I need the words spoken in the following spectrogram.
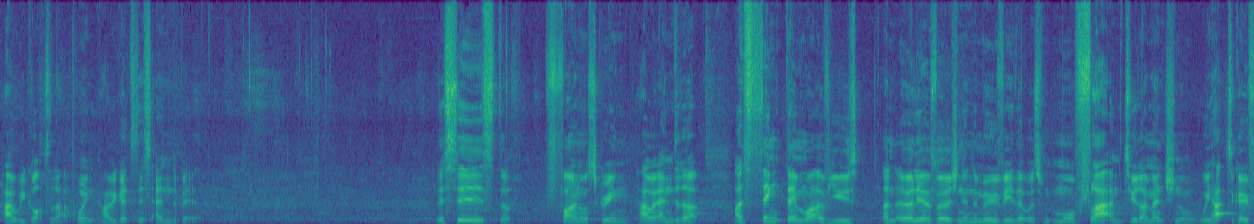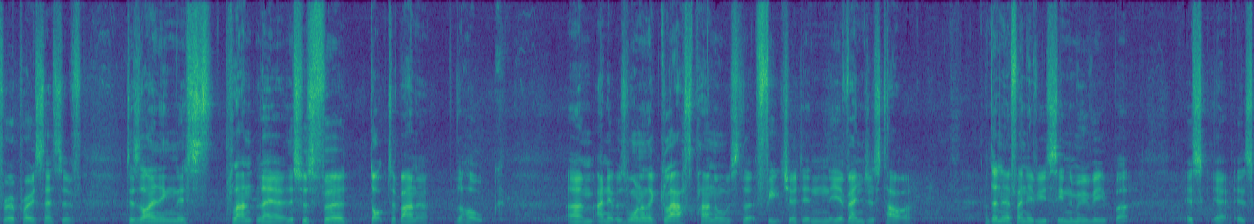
how we got to that point, how we get to this end bit. This is the final screen, how it ended up. I think they might have used an earlier version in the movie that was more flat and two-dimensional. We had to go through a process of designing this plant layer. This was for Dr. Banner, the Hulk. Um, and it was one of the glass panels that featured in the Avengers Tower. I don't know if any of you have seen the movie, but it's, yeah, it's,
